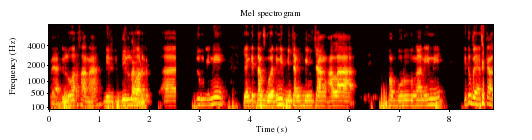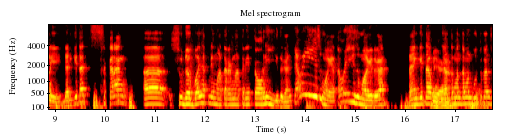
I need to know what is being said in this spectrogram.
ya di luar sana, di di luar eh, Zoom ini yang kita buat ini bincang-bincang ala peburungan ini itu banyak sekali dan kita sekarang eh, sudah banyak nih materi-materi teori gitu kan, teori semuanya, teori semua gitu kan. Nah yang kita Iya. yang teman-teman butuhkan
